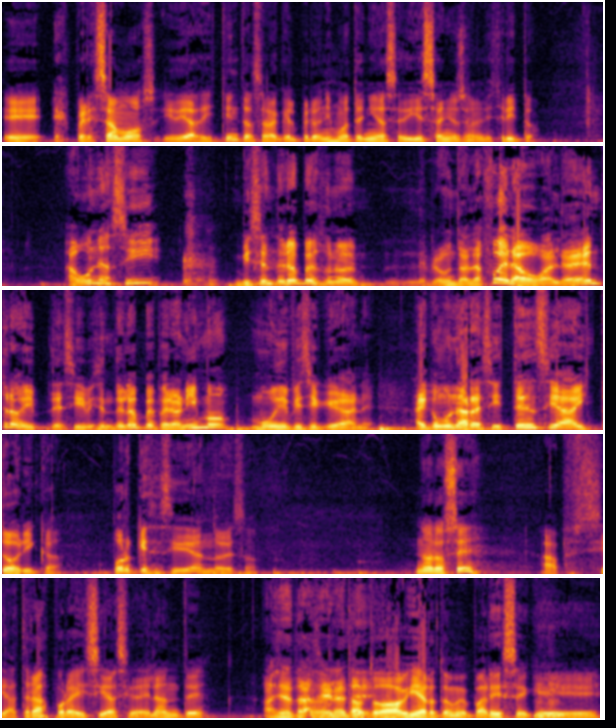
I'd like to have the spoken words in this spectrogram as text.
eh, expresamos ideas distintas a las que el peronismo tenía hace 10 años en el distrito. Aún así, Vicente López, uno le pregunta al de afuera o al de adentro y decir Vicente López, peronismo, muy difícil que gane. Hay como una resistencia histórica. ¿Por qué se sigue dando eso? No lo sé. Hacia atrás, por ahí sí, hacia adelante. Hacia atrás, está, hacia adelante. está todo abierto. Me parece que,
